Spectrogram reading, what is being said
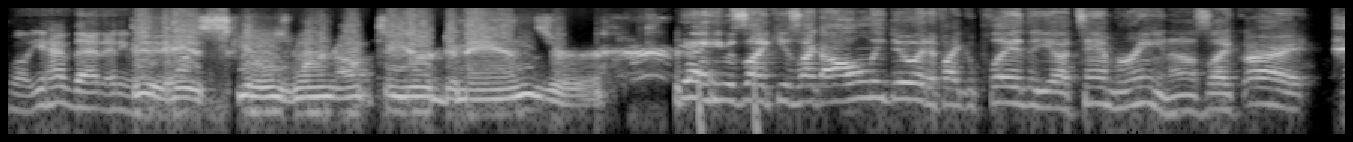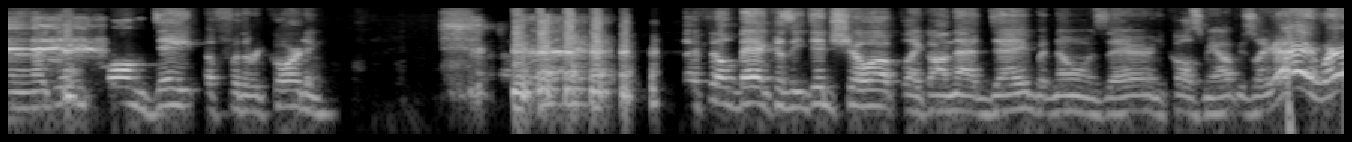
well, you have that anyway. His skills weren't up to your demands, or Yeah, he was like, he's like, I'll only do it if I could play the uh, tambourine. I was like, all right, and I gave him a wrong date for the recording. I felt bad because he did show up like on that day, but no one was there. And he calls me up. He's like, "Hey, where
